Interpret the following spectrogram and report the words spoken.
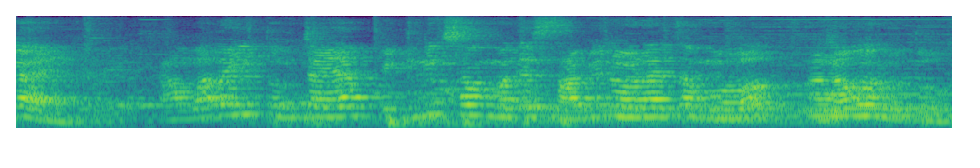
हक्क आहे. आम्हालाही तुमच्या या पिकनिक सॉंगमध्ये सामील होण्याचा मोह अनावर होतो.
